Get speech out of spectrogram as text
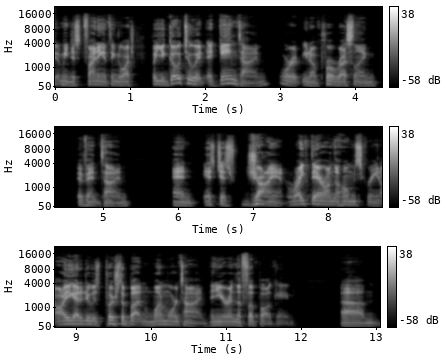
I mean, just finding a thing to watch, but you go to it at game time or at, you know, pro wrestling event time and it's just giant right there on the home screen. All you got to do is push the button one more time and you're in the football game. Um,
